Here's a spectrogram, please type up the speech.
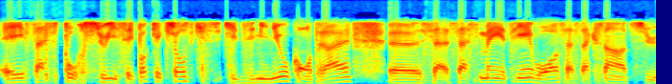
et ça se poursuit. C'est pas quelque chose qui, qui diminue, au contraire, euh, ça, ça se maintient, voire ça s'accentue.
